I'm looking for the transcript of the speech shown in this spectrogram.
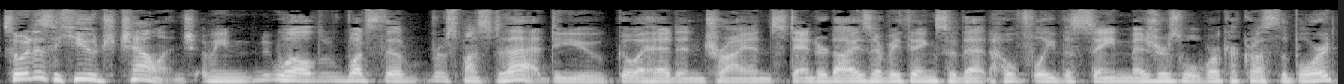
So it is a huge challenge. I mean, well, what's the response to that? Do you go ahead and try and standardize everything so that hopefully the same measures will work across the board?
